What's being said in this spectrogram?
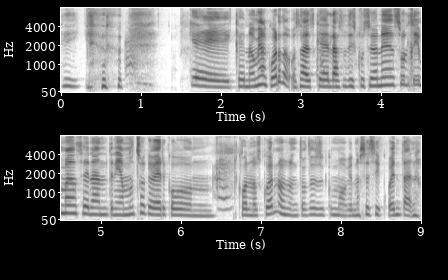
y- que, que no me acuerdo. O sea, es que las discusiones últimas eran tenían mucho que ver con, con los cuernos, entonces como que no sé si cuentan.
